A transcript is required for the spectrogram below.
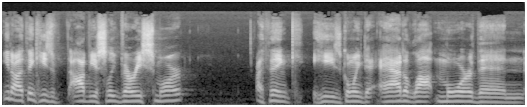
you know, I think he's obviously very smart. I think he's going to add a lot more than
